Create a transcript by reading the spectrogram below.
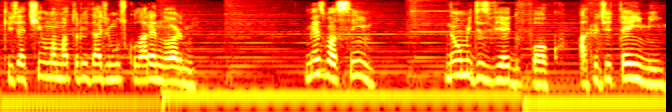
que já tinham uma maturidade muscular enorme. Mesmo assim, não me desviei do foco, acreditei em mim.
